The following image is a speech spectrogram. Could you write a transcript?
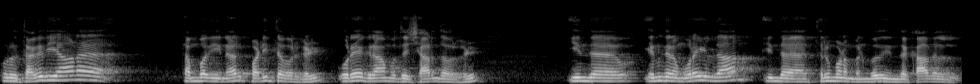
ஒரு தகுதியான தம்பதியினர் படித்தவர்கள் ஒரே கிராமத்தை சார்ந்தவர்கள். இந்த என்கிற முறையில்தான் இந்த திருமணம் என்பது இந்த காதல்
